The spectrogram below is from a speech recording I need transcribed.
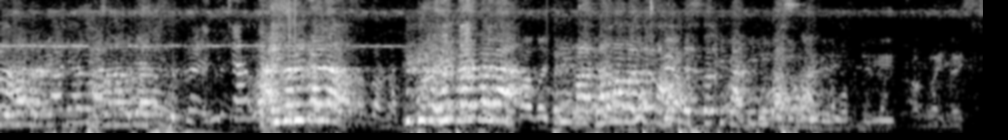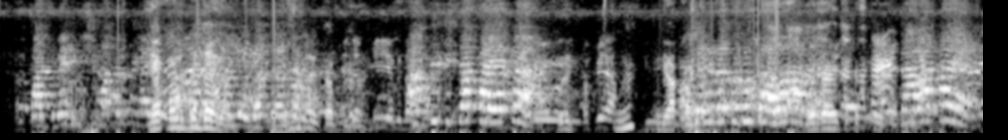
सेवा करण्याची इच्छा मनामध्ये अशी होती. काही जरी झालं किती जरी पाचव्या दिवशी मात्र तिला account बंद आहे ना? एवढा त्रास झाला. अगदी तिच्या पायाचा account. शरीराचा जो डावा बंद आहे ते कसं काय? डावा पाय आहे,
